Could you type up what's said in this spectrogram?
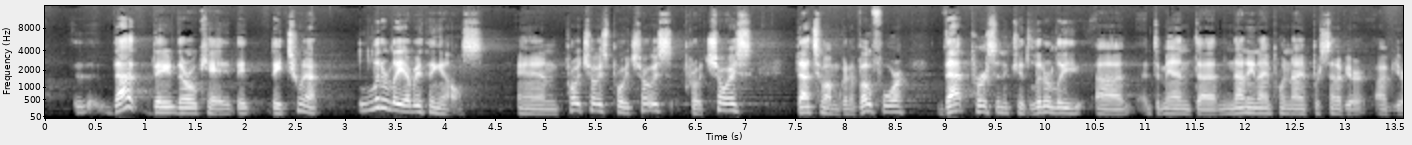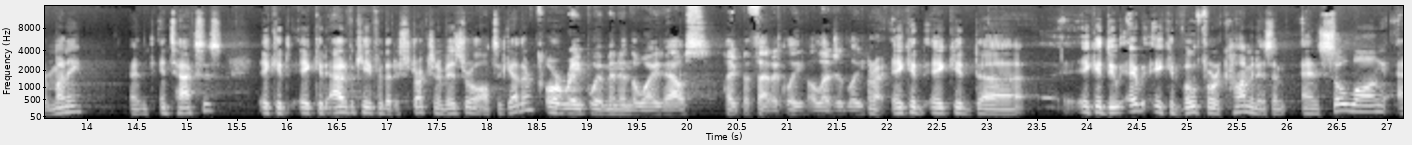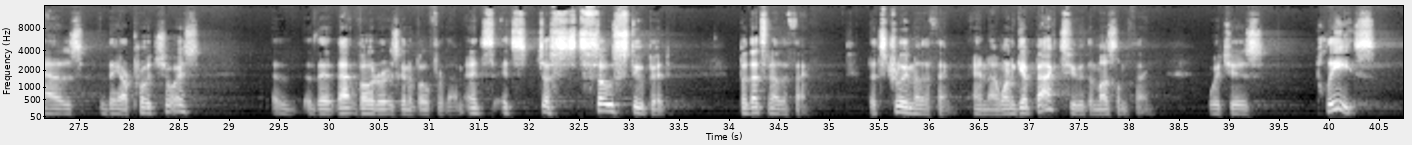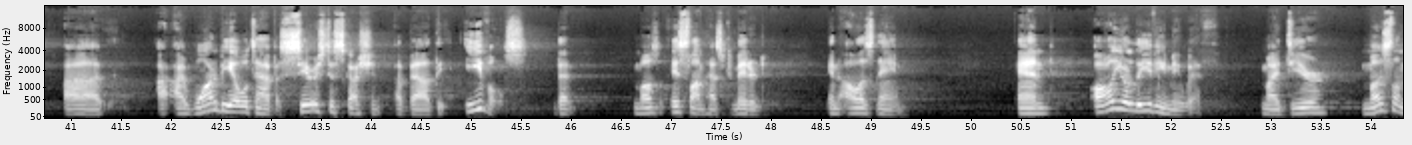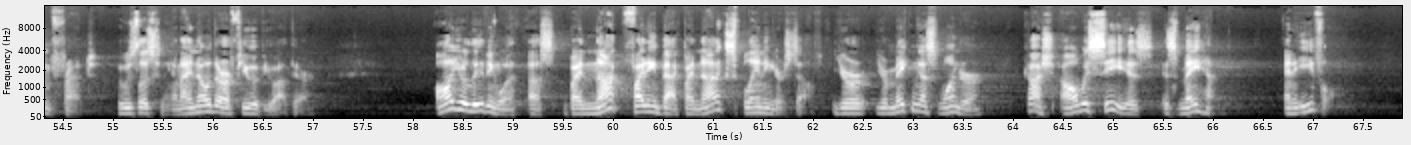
that they they're okay. They they tune out literally everything else. And pro-choice, pro-choice, pro-choice. That's who I'm going to vote for. That person could literally uh, demand uh, 99.9% of your of your money and in taxes. It could it could advocate for the destruction of Israel altogether. or rape women in the White House, hypothetically, allegedly. All right. It could it could uh, it could do every, it could vote for communism, and so long as they are pro-choice, that that voter is going to vote for them. And it's it's just so stupid. But that's another thing. That's truly another thing. And I want to get back to the Muslim thing, which is, please, uh, I, I want to be able to have a serious discussion about the evils that Mus- Islam has committed in Allah's name. And all you're leaving me with, my dear Muslim friend who's listening, and I know there are a few of you out there, all you're leaving with us by not fighting back, by not explaining yourself, you're, you're making us wonder gosh, all we see is, is mayhem and evil.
